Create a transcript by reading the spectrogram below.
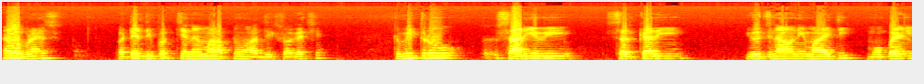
હેલો ફ્રેન્ડ્સ પટેલ દીપક ચેનલમાં આપનું હાર્દિક સ્વાગત છે. તો મિત્રો, સારી એવી સરકારી યોજનાઓની માહિતી, મોબાઈલ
